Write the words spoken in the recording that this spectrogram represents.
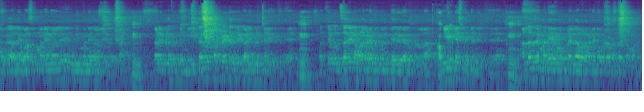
ಅಂದ್ರೆ ಅಲ್ಲೇ ವಾಸದ ಮನೆ ಮೇಲೆ ಉಳಿದ ಮನೆ ಮೇಲೆ ಗಾಳಿ ಬೆಳಕು ಕಮ್ಮಿ. ಇಲ್ಲಾಂದ್ರೆ ಸಪ್ರೇಟ್ ಅಂದ್ರೆ ಗಾಳಿ ಬೆಳಕು ಚೆನ್ನಾಗಿರ್ತದೆ. ಮತ್ತೆ ಒಂದ್ಸಾರಿ ನಾವು ಒಳಗಡೆ ಬಂದ್ಮೇಲೆ ಬೇರೆ ಯಾರು ಬರಲ್ಲ. ನೀಟ್ನೆಸ್ ಮೇಂಟೈನ್ ಇರ್ತದೆ. ಅಲ್ಲಂದ್ರೆ ಮನೆ ಮಕ್ಕಳೆಲ್ಲ ಒಳಗಡೆ ಓಡಾಡೋದು ಎಲ್ಲ ಮಾಡೋದು.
